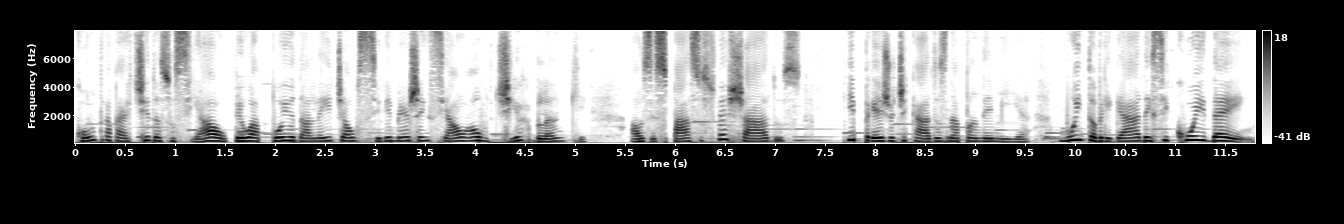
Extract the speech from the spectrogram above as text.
contrapartida social pelo apoio da Lei de Auxílio Emergencial Aldir Blanc aos espaços fechados e prejudicados na pandemia. Muito obrigada e se cuidem!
